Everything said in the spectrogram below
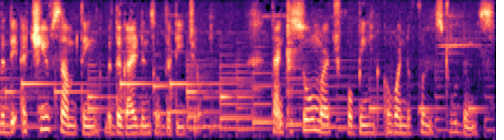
when they achieve something with the guidance of the teacher. Thank you so much for being a wonderful students.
